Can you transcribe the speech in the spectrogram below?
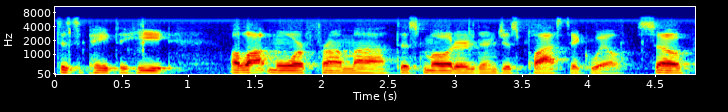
dissipate the heat a lot more from uh, this motor than just plastic will. So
